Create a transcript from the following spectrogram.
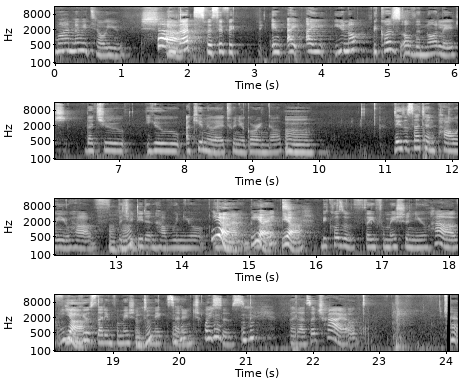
man let me tell you Sure. in that specific in i i you know because of the knowledge that you you accumulate when you're growing up Mm. there's a certain power you have that Mhm. you didn't have when you're Yeah, young, yeah, right? yeah. because of the information you have Yeah. you use that information to Mhm, make certain choices mhm. but as a child Uh,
